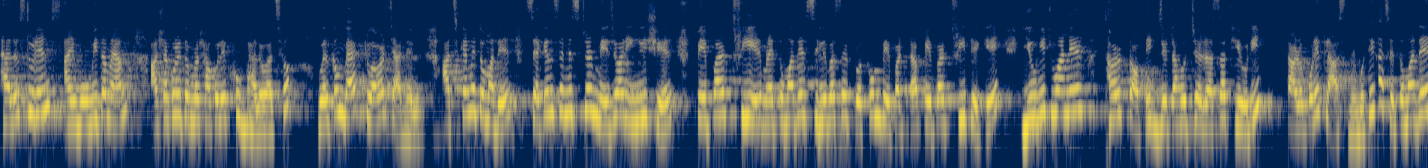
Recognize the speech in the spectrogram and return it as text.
হ্যালো স্টুডেন্টস আমি মৌমিতা ম্যাম আশা করি তোমরা সকলে খুব ভালো আছো। Welcome back to our channel আজকে আমি তোমাদের সেকেন্ড সেমিস্টার মেজর ইংলিশের পেপার থ্রি এর মানে তোমাদের সিলেবাসের প্রথম পেপারটা পেপার থ্রি থেকে ইউনিট ওয়ানের থার্ড টপিক যেটা হচ্ছে রাসা থিওরি তার উপরে ক্লাস নেব, ঠিক আছে? তোমাদের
